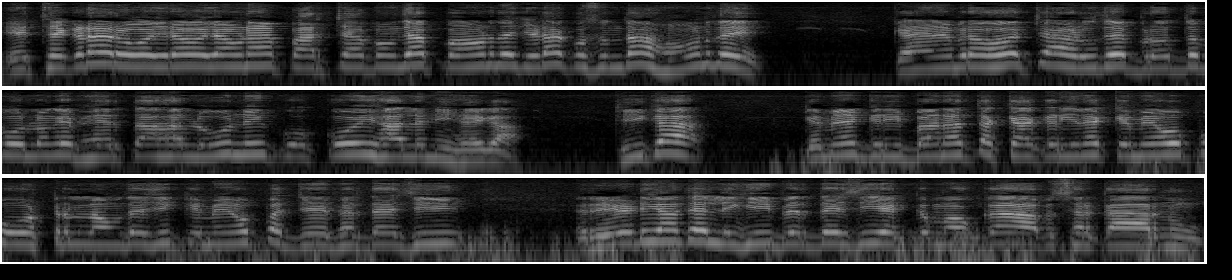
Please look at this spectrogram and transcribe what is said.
ਇੱਥੇ ਕਿਹੜਾ ਰੋਜ਼ ਰੋਜ਼ ਆਉਣਾ, ਪਰਚਾ ਪਾਉਂਦਾ ਪਾਉਣ ਦੇ ਜਿਹੜਾ ਕੁਛ ਹੁੰਦਾ ਹੋਣ ਦੇ। ਕਾਇਮ ਰਹੋ, ਝਾੜੂ ਦੇ ਵਿਰੁੱਧ ਬੋਲੋਗੇ, ਫਿਰ ਤਾਂ ਹੱਲੂ ਨਹੀਂ ਕੋਈ ਹੱਲ ਨਹੀਂ ਹੈਗਾ। ਠੀਕ ਆ? ਕਿਵੇਂ ਗਰੀਬਾਂ ਨਾਲ ਧੱਕਾ ਕਰੀ ਜਾਂਦਾ ਕਿਵੇਂ ਉਹ ਪੋਸਟਰ ਲਾਉਂਦੇ ਸੀ, ਕਿਵੇਂ ਉਹ ਭੱਜੇ ਫਿਰਦੇ ਸੀ। ਰੇੜੀਆਂ ਤੇ ਲਿਖੀ ਫਿਰਦੇ ਸੀ ਇੱਕ ਮੌਕਾ ਆਪ ਸਰਕਾਰ ਨੂੰ।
